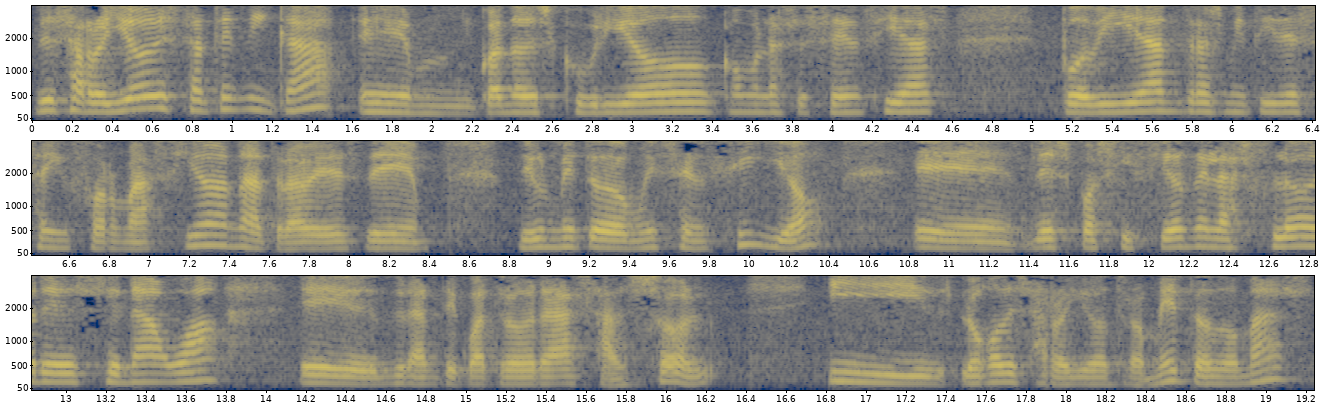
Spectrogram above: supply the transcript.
desarrolló esta técnica em, cuando descubrió cómo las esencias podían transmitir esa información a través de, un método muy sencillo eh, de exposición de las flores en agua eh, durante cuatro horas al sol. Y luego desarrolló otro método más,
